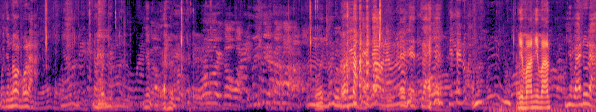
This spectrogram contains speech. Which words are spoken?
บ่ยังนอนบ่ล่ะยังบ่เนี่ยโอ้ยเจ้านะมึงเฮ็ดใจเฮ็ดใจลูกยิ้มหวานยิ้มหวานยิ้มหวานดูล่ะ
